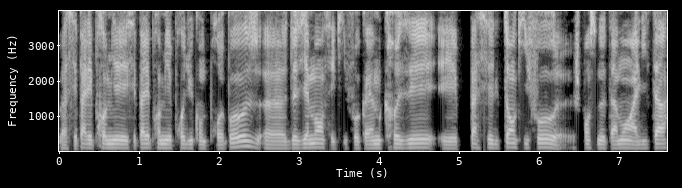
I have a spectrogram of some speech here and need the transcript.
bah, c'est pas les premiers, c'est pas les premiers produits qu'on te propose. deuxièmement, c'est qu'il faut quand même creuser et passer le temps qu'il faut. je pense notamment à l'ITA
